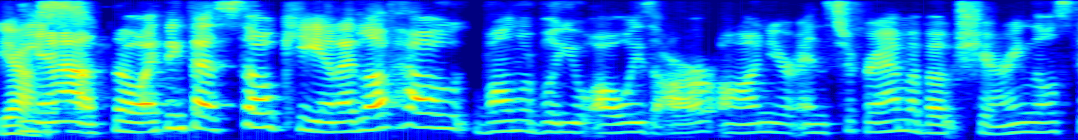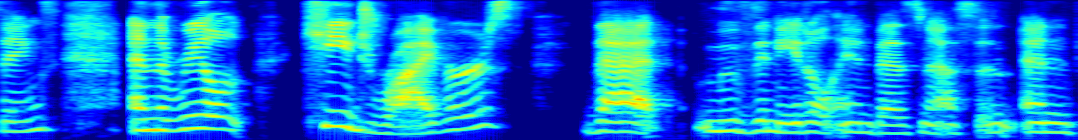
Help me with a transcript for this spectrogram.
Yes. Yeah. So I think that's so key. And I love how vulnerable you always are on your Instagram about sharing those things. And the real key drivers that move the needle in business. And and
